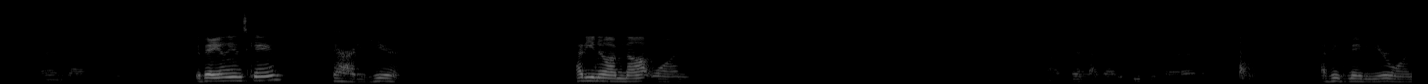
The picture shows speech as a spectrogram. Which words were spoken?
know, just land down here? What would you do?" If aliens came, Yeah. they're already here. How do you know I'm not one? Well, I guess I got to teach it for aliens. I think maybe you're one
